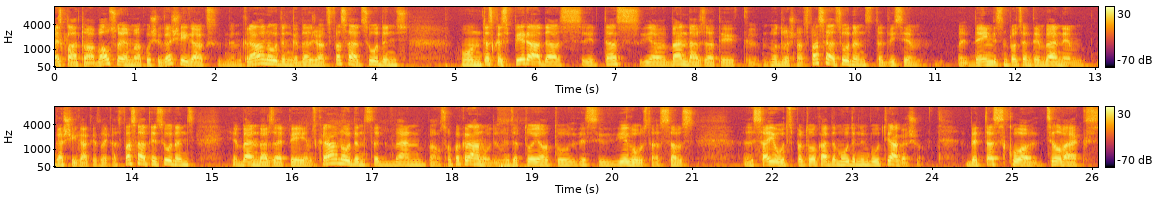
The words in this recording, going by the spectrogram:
aizklātā balsojumā, kurš ir garšīgāks, gan krāna ūdeni, gan dažādas fasādes ūdeņus. Un tas, kas pierādās, ir tas, ja bērngārzā tiek nodrošināts fasādes ūdens, tad visiem 90% bērniem garšīgākais liekas fasāties ūdens. Ja bērnu dārzā ir pieejams krānūdens, tad bērni balso par krānūdeni. Līdz ar to jau tu iegūsi tās savas eh, sajūtas par to, kādam ūdenim būtu jāgaršo. Bet tas, ko cilvēks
